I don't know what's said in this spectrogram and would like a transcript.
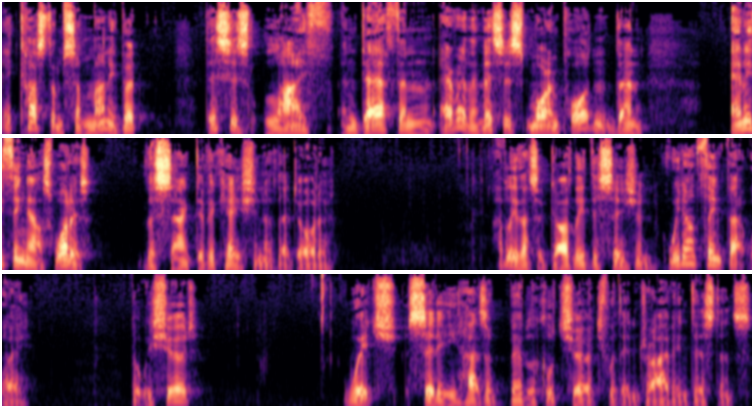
It cost them some money, but this is life and death and everything. This is more important than anything else. What is? The sanctification of their daughter. I believe that's a godly decision. We don't think that way, but we should. Which city has a biblical church within driving distance?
